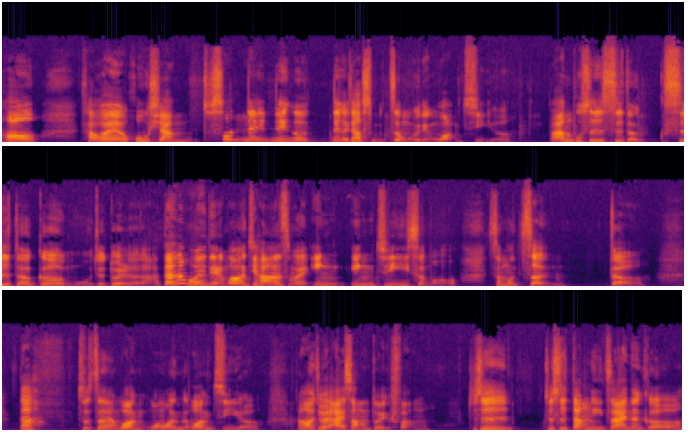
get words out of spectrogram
后。才会互相说那那个那个叫什么症，我有点忘记了。反正不是斯德斯德哥尔摩就对了啦。但是我有点忘记，好像什么应应激什么什么症的，那就真的忘忘忘忘记了。然后就会爱上对方，就是就是当你在那个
